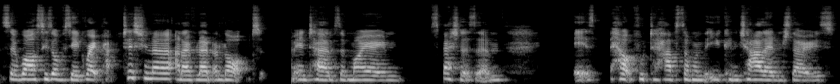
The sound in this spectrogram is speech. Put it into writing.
So whilst he's obviously a great practitioner and I've learned a lot in terms of my own specialism, it's helpful to have someone that you can challenge those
